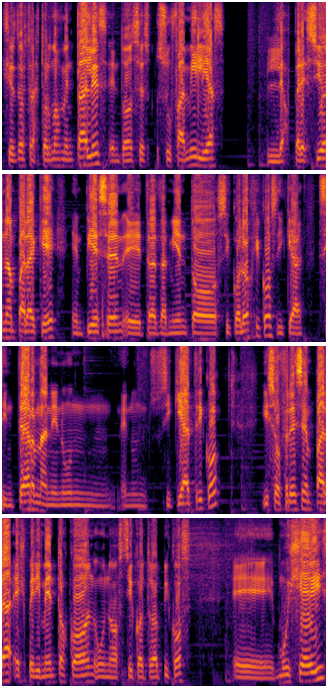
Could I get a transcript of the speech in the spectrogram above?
ciertos trastornos mentales, entonces sus familias los presionan para que empiecen eh, tratamientos psicológicos y que se internan en un, en un psiquiátrico y se ofrecen para experimentos con unos psicotrópicos muy heavy.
